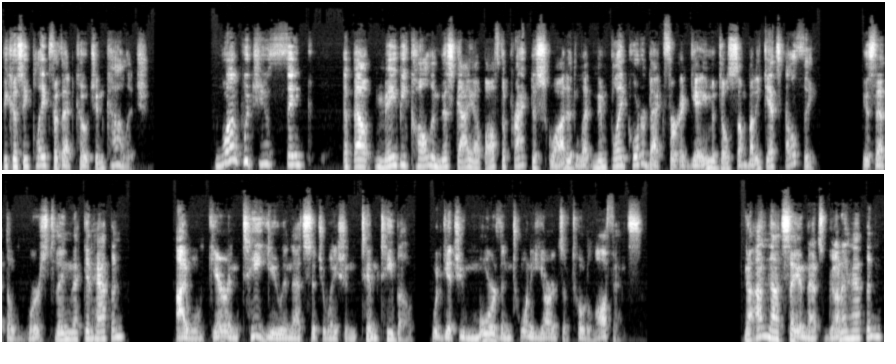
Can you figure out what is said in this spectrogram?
because he played for that coach in college. What would you think about maybe calling this guy up off the practice squad and letting him play quarterback for a game until somebody gets healthy? Is that the worst thing that could happen? I will guarantee you in that situation, Tim Tebow would get you more than 20 yards of total offense. Now, I'm not saying that's gonna happen.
